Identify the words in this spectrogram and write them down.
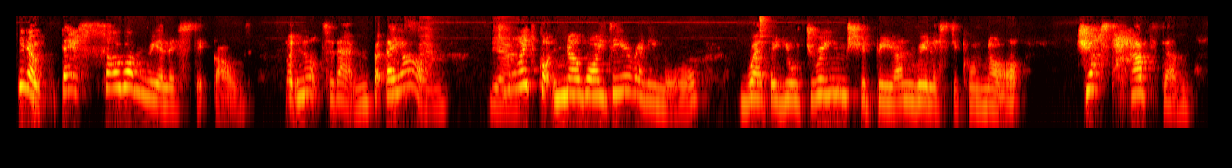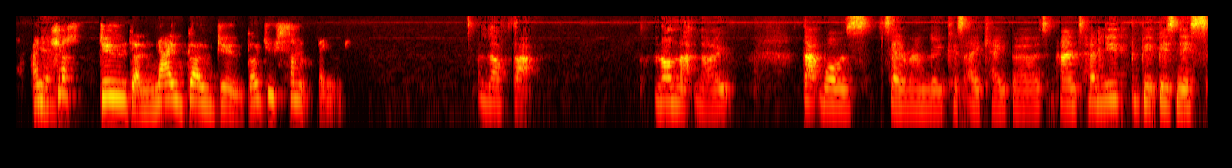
You know, they're so unrealistic goals, but not to them, but they are. Them. So Yeah, I've got no idea anymore whether your dreams should be unrealistic or not. Just have them and Yeah. just do them. Now go do. Go do something. I love that. And on that note, that was Sarah Ann Lucas, AK Bird, and her new b- business.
